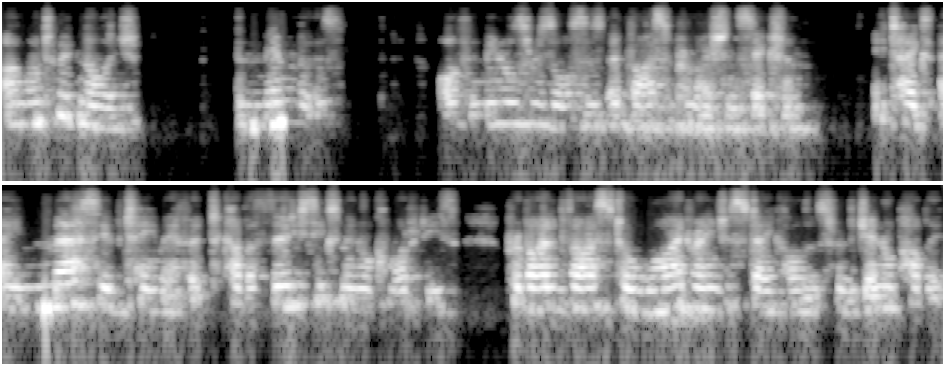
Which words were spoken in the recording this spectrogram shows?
I want to acknowledge the members of the Minerals Resources Advice and Promotion section it takes a massive team effort to cover 36 mineral commodities, provide advice to a wide range of stakeholders from the general public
